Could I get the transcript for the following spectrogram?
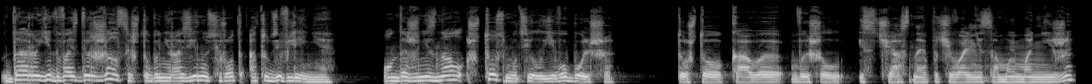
Дара едва сдержался, чтобы не разинуть рот от удивления. Он даже не знал, что смутило его больше – то, что Каве вышел из частной опочивальни самой Манижи,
